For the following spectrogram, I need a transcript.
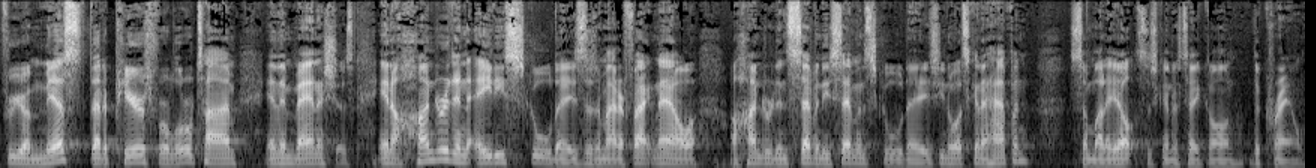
For you're a mist that appears for a little time and then vanishes. In 180 school days, as a matter of fact, now 177 school days, you know what's going to happen? Somebody else is going to take on the crown.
